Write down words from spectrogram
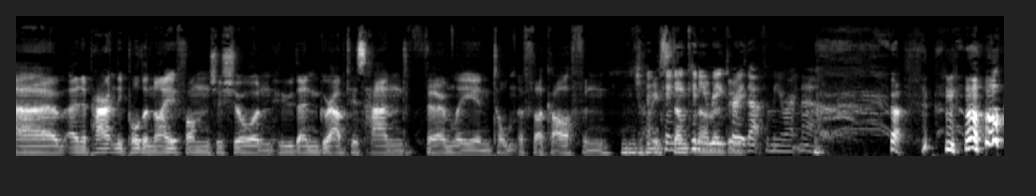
um, and apparently pulled a knife on Shoshone, who then grabbed his hand firmly and told him to fuck off. And Johnny Can you, can you recreate that for me right now? no,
